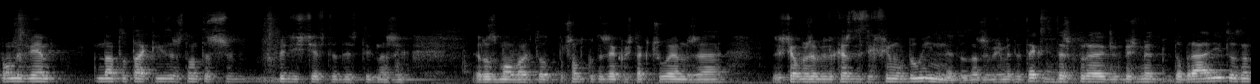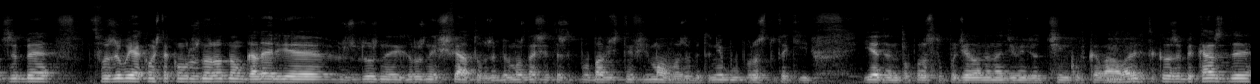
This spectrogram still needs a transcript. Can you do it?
pomysł miałem na to taki, zresztą też byliście wtedy w tych naszych rozmowach, to od początku też jakoś tak czułem, że, że chciałbym, żeby każdy z tych filmów był inny, to znaczy, żebyśmy te teksty też, które byśmy dobrali, to znaczy, żeby stworzyły jakąś taką różnorodną galerię różnych, różnych światów, żeby można się też pobawić tym filmowo, żeby to nie był po prostu taki jeden po prostu podzielony na dziewięć odcinków kawałek, tylko żeby każdy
